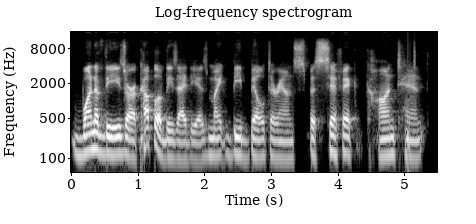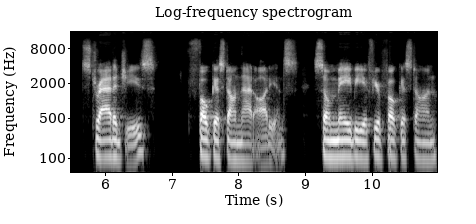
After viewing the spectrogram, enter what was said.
one of these or a couple of these ideas might be built around specific content strategies focused on that audience. So maybe if you're focused on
